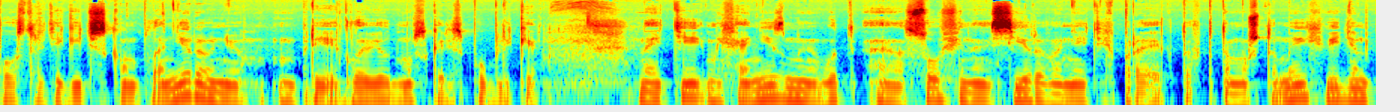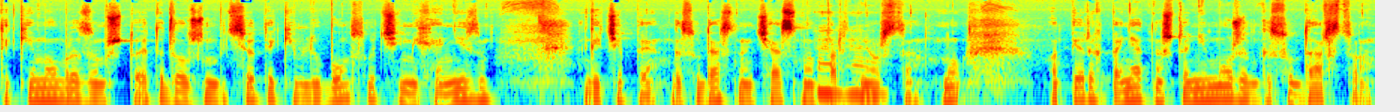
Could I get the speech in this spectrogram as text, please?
по стратегическому планированию при главе Удмуртской республики найти механизмы вот, э, софинансирования этих проектов, потому что мы их видим таким образом, что это должен быть все-таки в любом случае механизм ГЧП, государственного частного угу. партнерства. Ну, во-первых, понятно, что не может государство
